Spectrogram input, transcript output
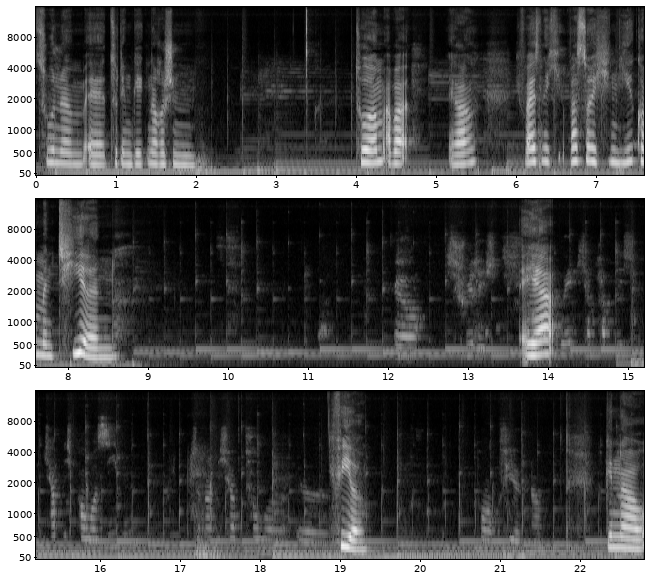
zu einem, äh, zu dem gegnerischen Turm. Aber, ja. Ich weiß nicht, was soll ich denn hier kommentieren? Ja, ich habe hab nicht, ich hab nicht Power 7, sondern ich habe Power, äh, 4. Power 4, genau. Genau.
